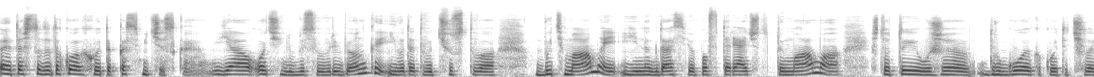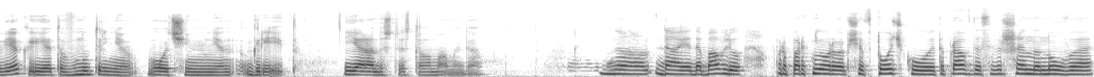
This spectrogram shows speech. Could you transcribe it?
это что-то такое какое-то космическое. Я очень люблю своего ребенка, и вот это вот чувство быть мамой, и иногда себе повторять, что ты мама, что ты уже другой какой-то человек, и это внутренне очень мне греет. И я рада, что я стала мамой, да. Да, да, я добавлю про партнера вообще в точку. Это правда совершенно новая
